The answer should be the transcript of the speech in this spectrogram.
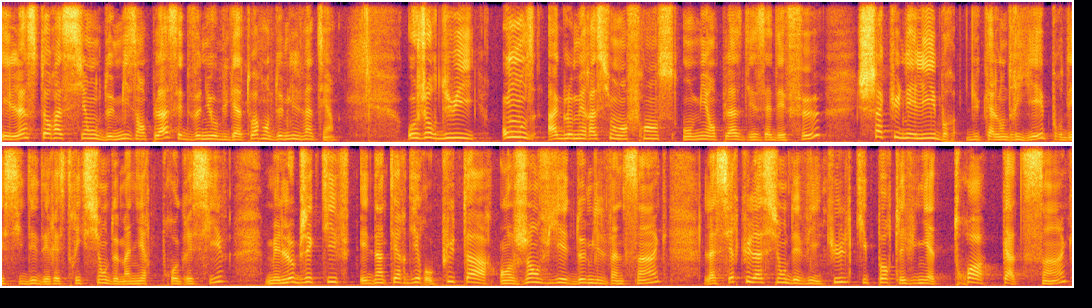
et l'instauration de mise en place est devenue obligatoire en 2021. Aujourd'hui, 11 agglomérations en France ont mis en place des ZFE. Chacune est libre du calendrier pour décider des restrictions de manière progressive, mais l'objectif est d'interdire au plus tard en janvier 2025 la circulation des véhicules qui portent les vignettes 3, 4, 5,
